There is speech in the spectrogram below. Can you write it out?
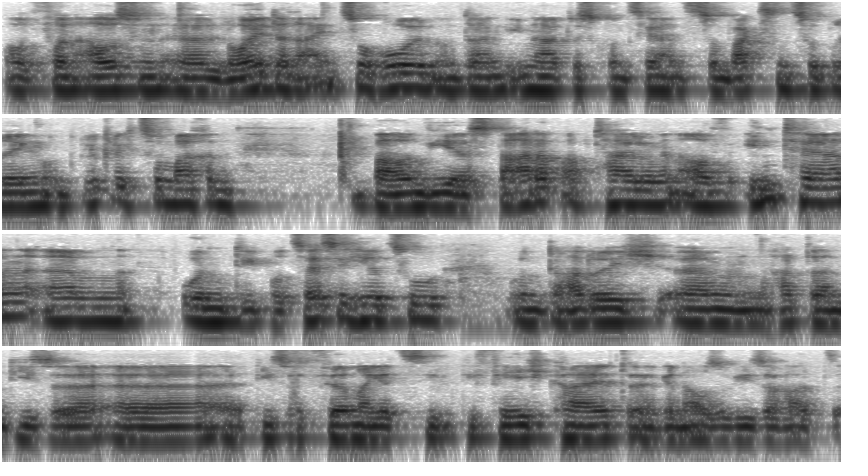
von außen äh, Leute reinzuholen und dann innerhalb des Konzerns zum Wachsen zu bringen und glücklich zu machen. Bauen wir Startup-Abteilungen auf intern ähm, und die Prozesse hierzu und dadurch ähm, hat dann diese, äh, diese Firma jetzt die, die Fähigkeit, äh, genauso wie sie halt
